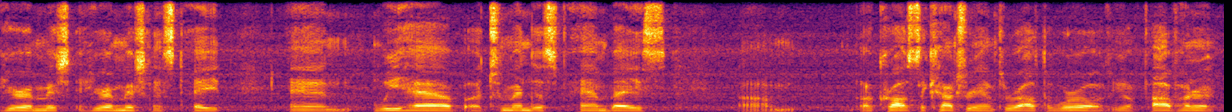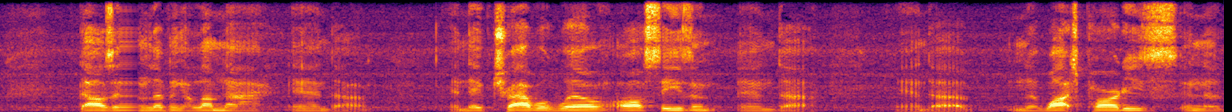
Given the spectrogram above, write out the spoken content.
here at Mich- here at Michigan State, and we have a tremendous fan base um, across the country and throughout the world. You know, 500,000 living alumni, and uh, and they've traveled well all season, and uh, and uh, the watch parties in the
